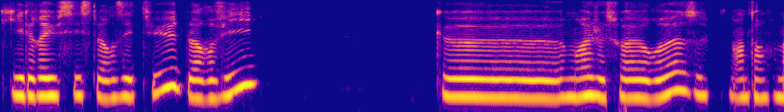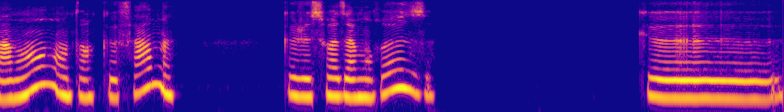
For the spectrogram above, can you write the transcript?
qu'ils réussissent leurs études, leur vie, que moi je sois heureuse en tant que maman, en tant que femme, que je sois amoureuse, que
